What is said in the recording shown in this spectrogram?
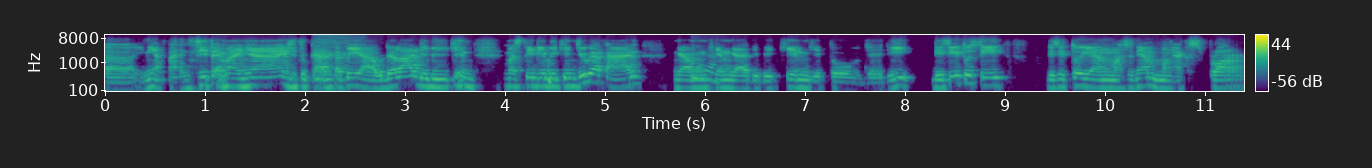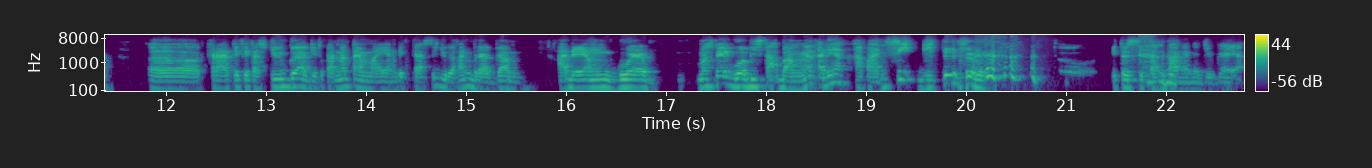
uh, ini apaan sih temanya gitu kan. Tapi ya udahlah dibikin mesti dibikin juga kan. Nggak iya. mungkin nggak dibikin gitu. Jadi di situ sih di situ yang maksudnya mengeksplor uh, kreativitas juga gitu. Karena tema yang dikasih juga kan beragam. Ada yang gue maksudnya gue bisa banget ada yang apaan sih? Gitu. Itu sih tantangannya juga ya.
